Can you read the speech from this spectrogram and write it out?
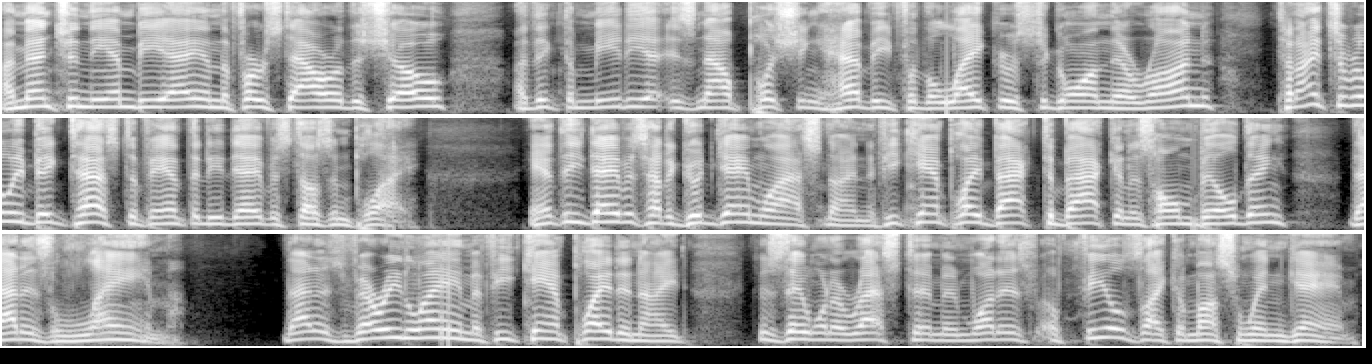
I mentioned the NBA in the first hour of the show. I think the media is now pushing heavy for the Lakers to go on their run. Tonight's a really big test if Anthony Davis doesn't play. Anthony Davis had a good game last night, and if he can't play back to back in his home building, that is lame. That is very lame if he can't play tonight because they want to rest him in what is feels like a must-win game.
